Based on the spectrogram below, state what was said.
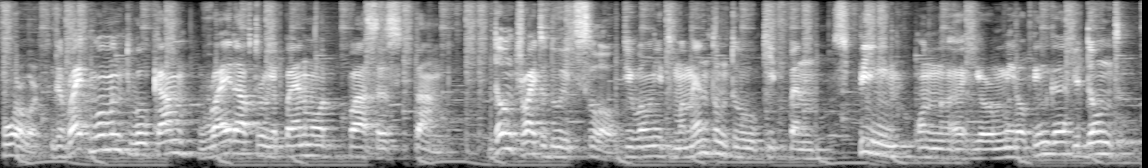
forward. The right moment will come right after your pen mod passes thumb. Don't try to do it slow, you will need momentum to keep pen spinning on uh, your middle finger. You don't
